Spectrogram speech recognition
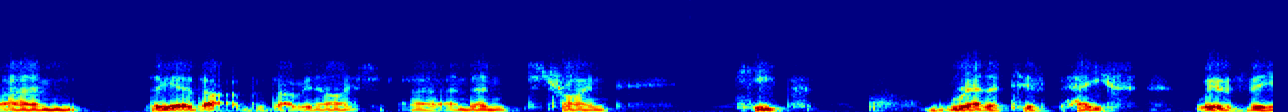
Um, so yeah, that that'd be nice, uh, and then to try and keep relative pace with the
